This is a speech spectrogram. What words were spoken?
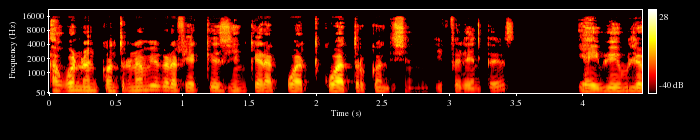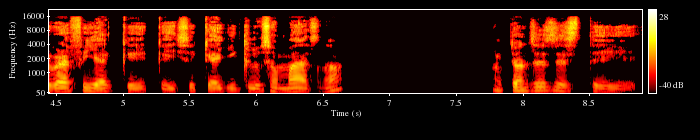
ah, bueno, encontré una biografía que decían que era cuatro, condiciones diferentes y hay bibliografía que, que, dice que hay incluso más, ¿no? Entonces, este,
